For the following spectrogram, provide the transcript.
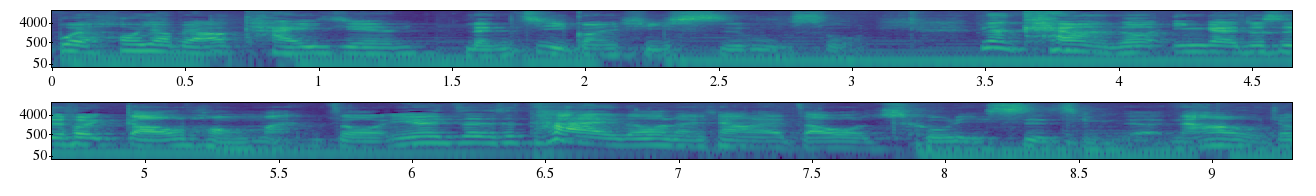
我以后要不要开一间人际关系事务所？那开完之后应该就是会高朋满座，因为真的是太多人想要来找我处理事情的，然后我就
